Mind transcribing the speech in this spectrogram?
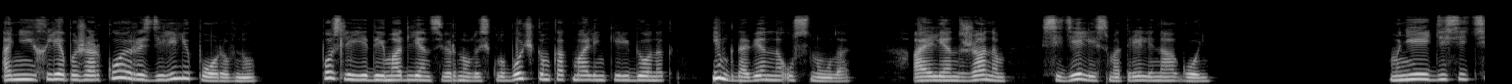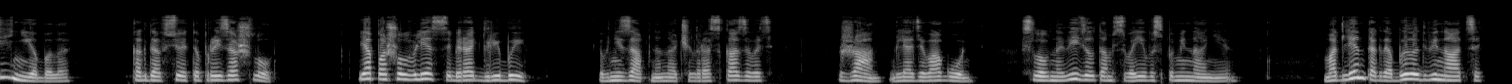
они хлеб и жаркое разделили поровну. После еды Мадлен свернулась клубочком, как маленький ребенок, и мгновенно уснула, а Элен с Жаном сидели и смотрели на огонь. Мне и десяти не было, когда все это произошло. Я пошел в лес собирать грибы. Внезапно начал рассказывать Жан, глядя в огонь, словно видел там свои воспоминания. Мадлен тогда было двенадцать.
